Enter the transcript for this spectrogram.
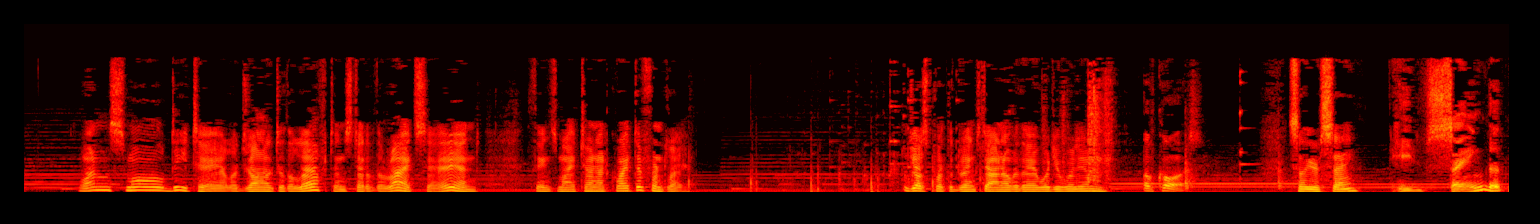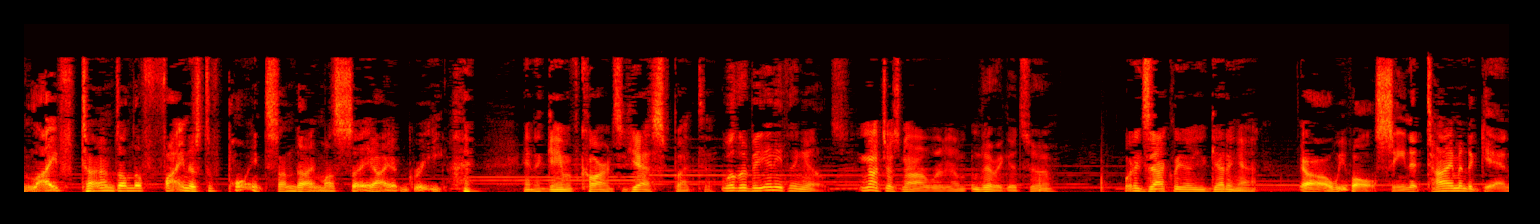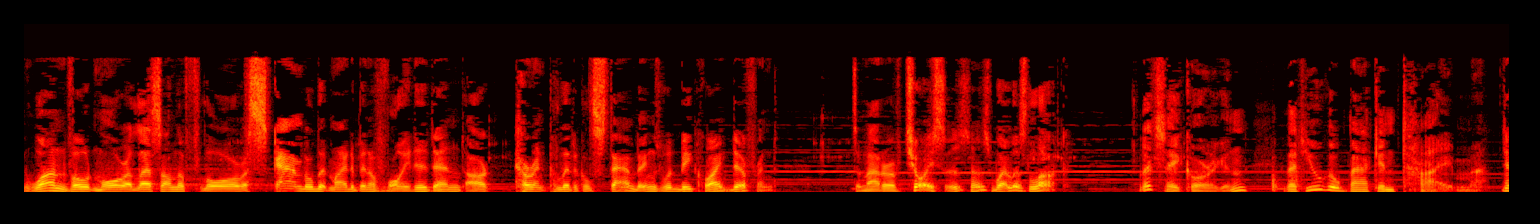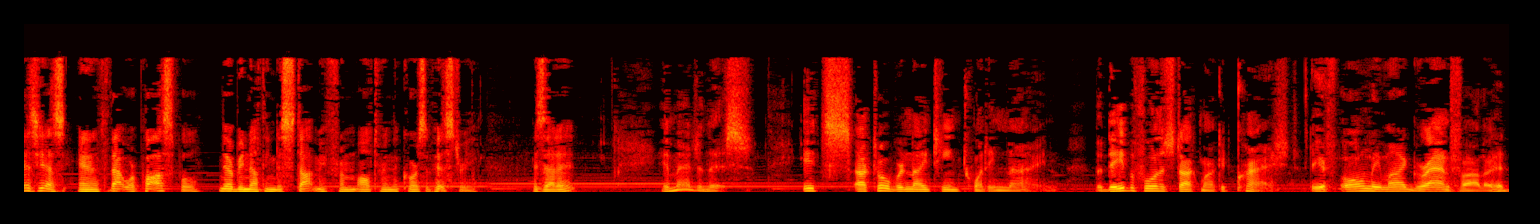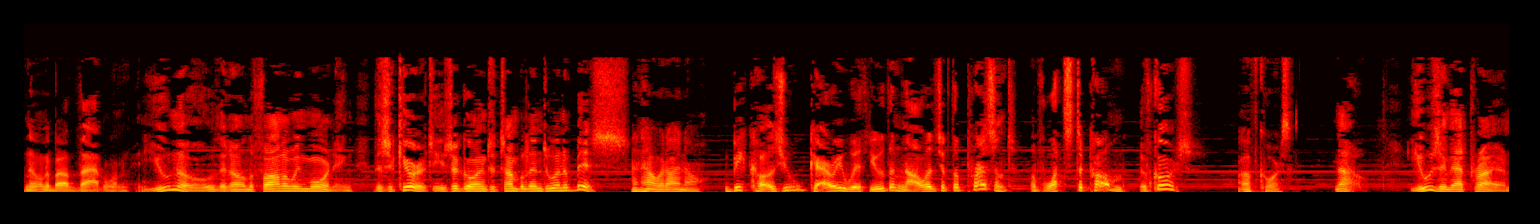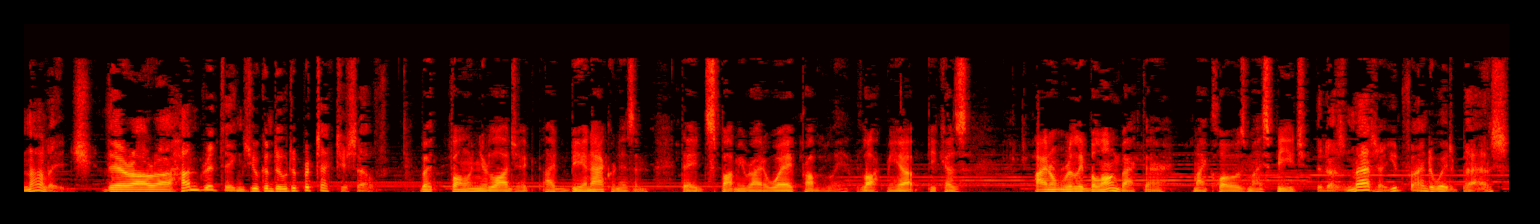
One small detail, a jog to the left instead of the right, say, and things might turn out quite differently. Just put the drinks down over there, would you, William? Of course. So you're saying? He's saying that life turns on the finest of points, and I must say I agree. In a game of cards, yes, but. Uh, Will there be anything else? Not just now, William. Very good, sir. what exactly are you getting at? Oh, we've all seen it time and again. One vote more or less on the floor, a scandal that might have been avoided, and our current political standings would be quite different. It's a matter of choices as well as luck. Let's say, Corrigan, that you go back in time. Yes, yes, and if that were possible, there'd be nothing to stop me from altering the course of history. Is that it? Imagine this. It's October 1929, the day before the stock market crashed. If only my grandfather had known about that one. You know that on the following morning, the securities are going to tumble into an abyss. And how would I know? Because you carry with you the knowledge of the present, of what's to come. Of course. Of course. Now, using that prior knowledge, there are a hundred things you can do to protect yourself. But following your logic, I'd be anachronism. They'd spot me right away, probably lock me up, because I don't really belong back there. My clothes, my speech. It doesn't matter. You'd find a way to pass.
